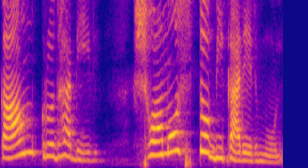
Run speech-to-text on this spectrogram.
কাম ক্রোধাদির সমস্ত বিকারের মূল।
